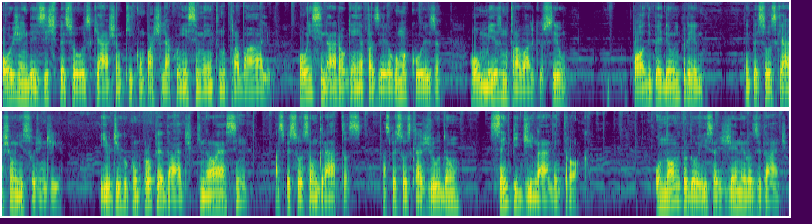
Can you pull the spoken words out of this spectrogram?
hoje ainda existem pessoas que acham que compartilhar conhecimento no trabalho ou ensinar alguém a fazer alguma coisa ou o mesmo trabalho que o seu podem perder o um emprego. Tem pessoas que acham isso hoje em dia. E eu digo com propriedade que não é assim. As pessoas são gratas, as pessoas que ajudam sem pedir nada em troca. O nome que eu dou isso é generosidade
